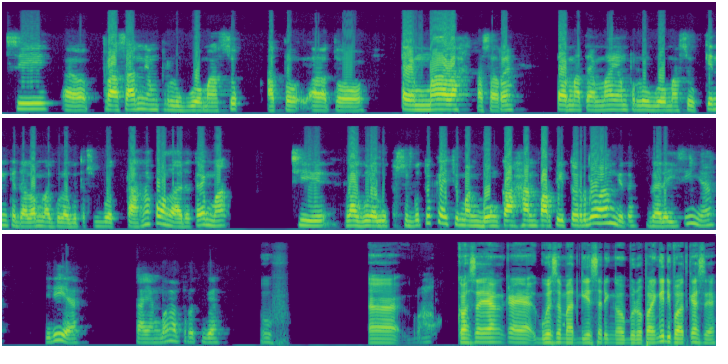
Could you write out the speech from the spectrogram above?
si eh, perasaan yang perlu gue masuk atau atau tema lah kasarnya. Tema-tema yang perlu gue masukin ke dalam lagu-lagu tersebut. Karena kalau nggak ada tema si lagu-lagu tersebut tuh kayak cuman bongkahan partitur doang gitu. Nggak ada isinya jadi ya sayang banget menurut gue Uh. Eh, kalau saya yang kayak gue sama Argi sering ngobrol paling nggak di podcast ya.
